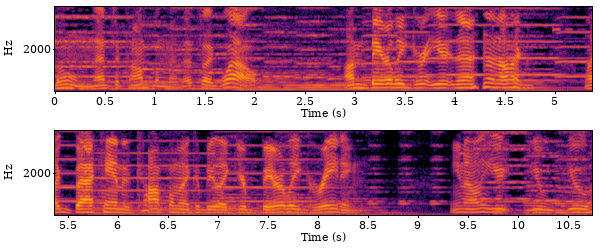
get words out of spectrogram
boom, that's a compliment. That's like wow, I'm barely great. Another like backhanded compliment could be like you're barely grading. You know, you you you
